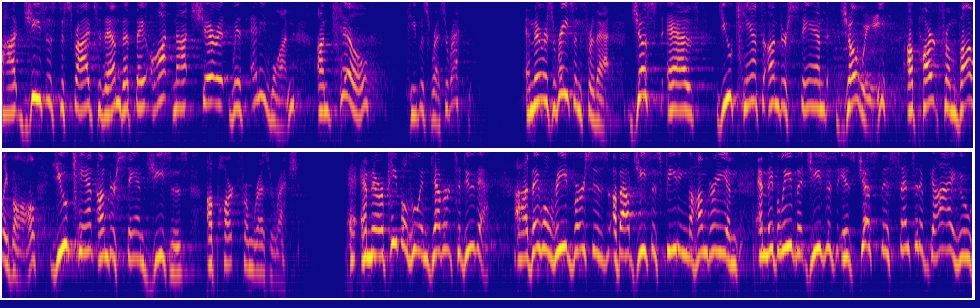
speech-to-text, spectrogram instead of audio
uh, Jesus described to them that they ought not share it with anyone until he was resurrected. And there is reason for that. Just as you can't understand Joey apart from volleyball, you can't understand Jesus apart from resurrection. And there are people who endeavor to do that. Uh, they will read verses about Jesus feeding the hungry, and, and they believe that Jesus is just this sensitive guy who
